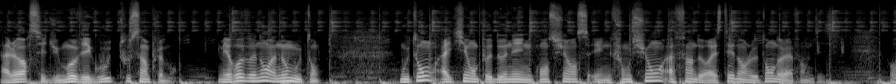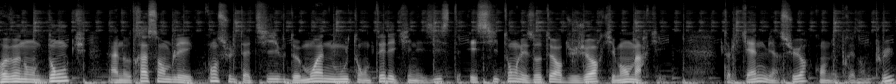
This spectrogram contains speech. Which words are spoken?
alors c'est du mauvais goût tout simplement. Mais revenons à nos moutons. Moutons à qui on peut donner une conscience et une fonction afin de rester dans le ton de la fantasy. Revenons donc à notre assemblée consultative de moines moutons télékinésistes et citons les auteurs du genre qui m'ont marqué. Tolkien, bien sûr, qu'on ne présente plus,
